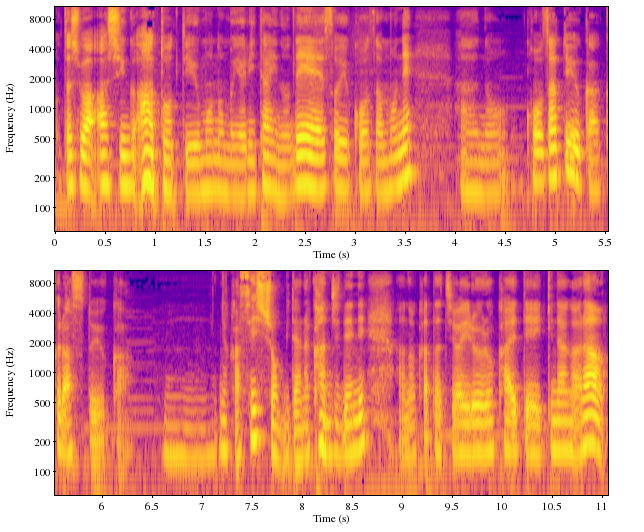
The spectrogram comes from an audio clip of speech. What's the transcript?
私はアーシングアートっていうものもやりたいのでそういう講座もねあの講座というかクラスというかうんなんかセッションみたいな感じでねあの形はいろいろ変えていきながら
